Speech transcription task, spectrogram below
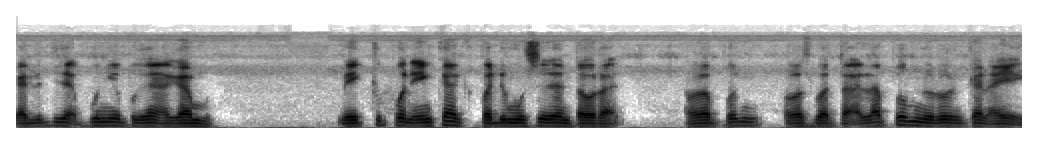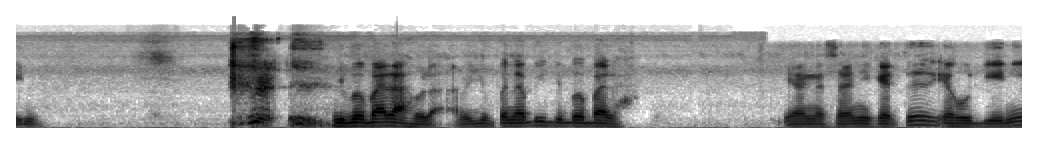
kalian tidak punya perangai agama. Mereka pun ingkar kepada Musa dan Taurat. Walaupun Allah SWT pun menurunkan ayat ini. dia berbalah pula. Bila jumpa Nabi, dia berbalah. Yang Nasrani kata, Yahudi ni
